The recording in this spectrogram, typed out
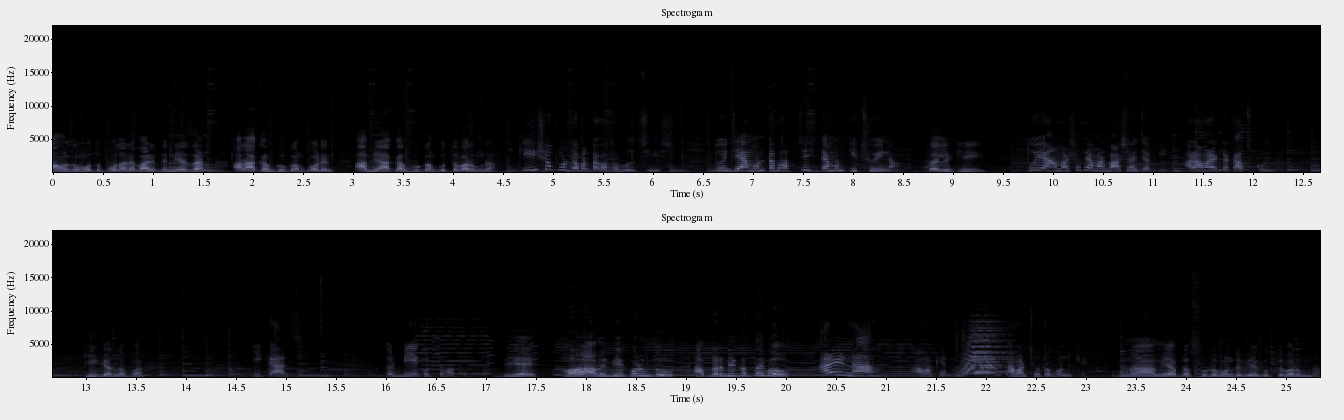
আমাকে মতো পোলারে বাড়িতে নিয়ে যান আর আকাম কুকাম করেন। আমি আকাম কুকাম করতে পারুম না। কি সব উল্টাপাল্টা কথা বলছিস? তুই যেমনটা ভাবছিস তেমন কিছুই না। তাইলে কি? তুই আমার সাথে আমার বাসায় যাবি আর আমার একটা কাজ করবি। কি কাজ আপা? কি কাজ? তোর বিয়ে করতে হবে। বিয়ে? হ্যাঁ আমি বিয়ে করুম তো। আপনার বিয়ে করতে হইব? আরে না আমাকে না। আমার ছোট বোনকে। না আমি আপনার ছোট বোনটা বিয়ে করতে পারুম না।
